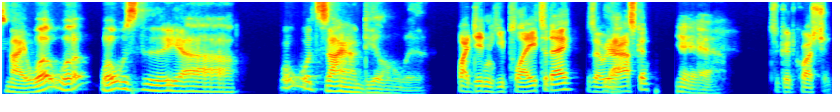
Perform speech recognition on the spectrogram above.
tonight. What what what was the uh what, what's Zion dealing with? Why didn't he play today? Is that what you're asking? Yeah. It's a good question.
